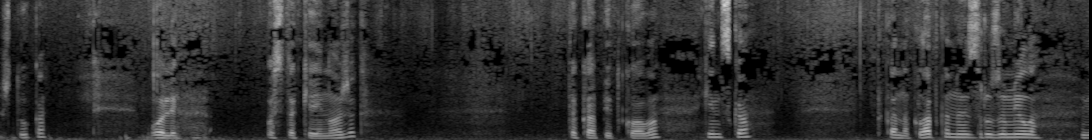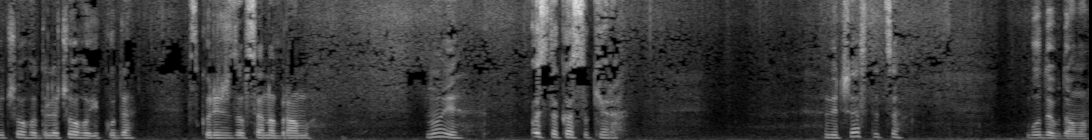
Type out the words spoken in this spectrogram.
штука. Олі ось такий ножик. Така підкова кінська. Така накладка незрозуміла, від чого, для чого і куди. Скоріш за все на браму. Ну і ось така сукера. Відчиститься, буде вдома.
